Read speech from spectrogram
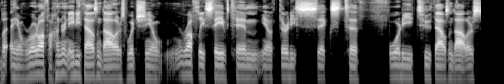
but you know, wrote off 180,000 dollars, which you know roughly saved him you know 36 to forty-two thousand um, dollars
